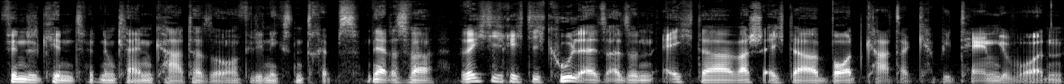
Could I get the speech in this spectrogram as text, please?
Findelkind mit einem kleinen Kater so für die nächsten Trips. Ja, das war richtig, richtig cool. Er ist also ein echter, waschechter Bordkaterkapitän geworden.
